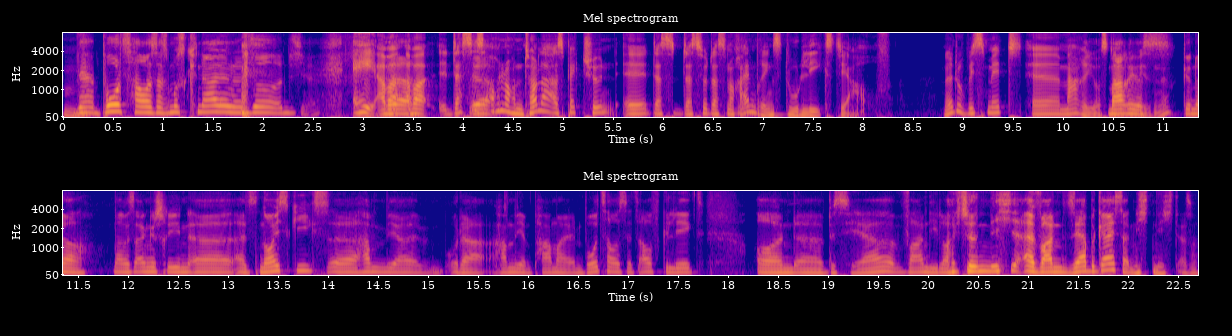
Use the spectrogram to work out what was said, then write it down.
Hm. Wer Bootshaus, das muss knallen und so. Und ich, Ey, aber, Ja. aber das ist Ja. auch noch ein toller Aspekt. Schön, äh, dass, dass du das noch einbringst. Du legst ja auf. Ne, du bist mit äh, Marius da Marius, gewesen, ne? genau. Marius angeschrien, äh, als Noise Geeks äh, haben wir oder haben wir ein paar Mal im Bootshaus jetzt aufgelegt. Und äh, bisher waren die Leute nicht, äh, waren sehr begeistert, nicht nicht, also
